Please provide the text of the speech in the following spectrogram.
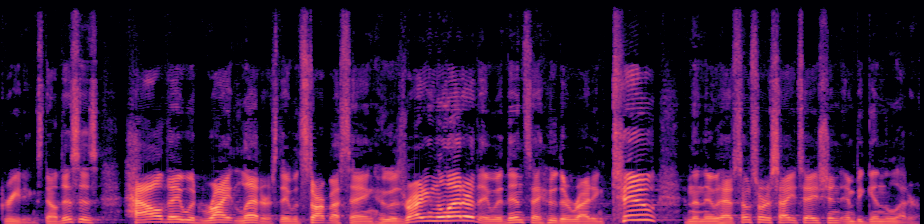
greetings. Now, this is how they would write letters. They would start by saying who is writing the letter, they would then say who they're writing to, and then they would have some sort of salutation and begin the letter.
